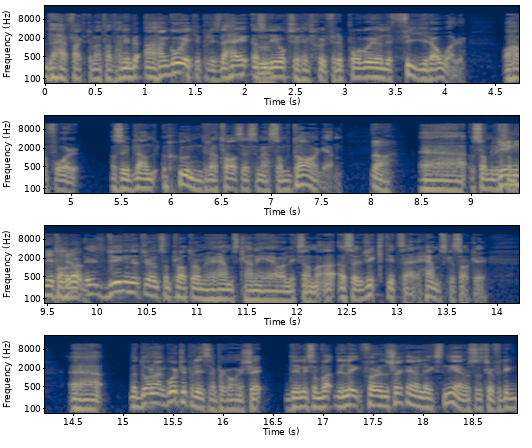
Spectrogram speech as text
det här faktumet att han, han går ju till polis. Det, här, alltså, det är också helt sjukt för det pågår ju under fyra år. Och han får alltså, ibland hundratals sms om dagen. Ja. Eh, som liksom Dygnet talar, runt. Dygnet runt som pratar om hur hemsk han är och liksom, alltså riktigt så här hemska saker. Eh, men då när han går till polisen ett par gånger så det är liksom, det, förundersökningen läggs ner och så står det,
